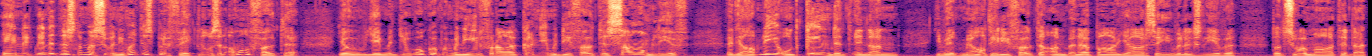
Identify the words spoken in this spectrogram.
En ek meen dit is nou maar so, niemand is perfek nie. Ons het almal foute. Jou jy moet jou ook op 'n manier vra, kan jy met die foute saamleef? Dit help nie jy ontken dit en dan jy weet meld hierdie foute aan binne 'n paar jaar se huwelikslewe tot so 'n mate dat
